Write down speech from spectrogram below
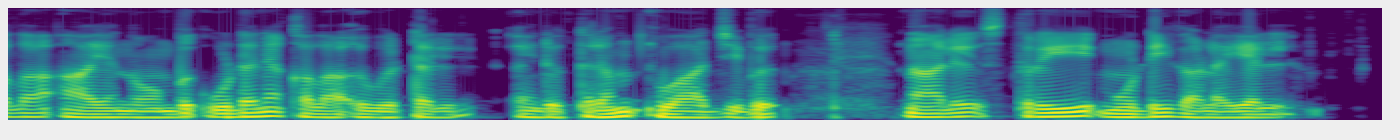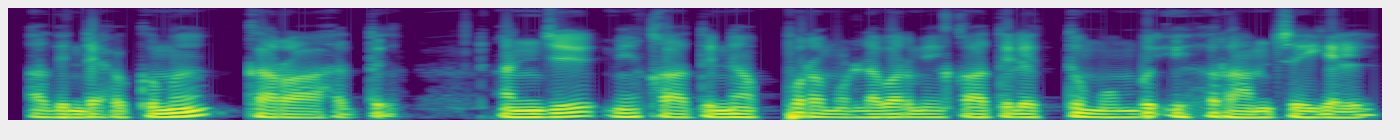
കല ആയ നോമ്പ് ഉടനെ കല വീട്ടൽ. അതിന്റെ ഉത്തരം വാജിബ്. നാല് സ്ത്രീ മുടി കളയൽ. അതിന്റെ ഹുക്കുമ് കറാഹത്ത്. അഞ്ച് മീഖാത്തിന് അപ്പുറമുള്ളവർ മീഖാത്തിലെത്തും മുമ്പ് ഇഹ്റാം ചെയ്യൽ.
